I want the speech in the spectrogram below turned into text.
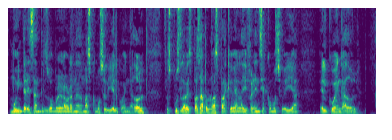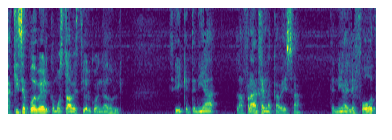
muy interesantes. Les voy a poner ahora nada más cómo se veía el Cohen Gadol. Los puse la vez pasada, pero más para que vean la diferencia, cómo se veía el Cohen Gadol. Aquí se puede ver cómo estaba vestido el Cohen Gadol. ¿sí? Que tenía la franja en la cabeza, tenía el efod,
